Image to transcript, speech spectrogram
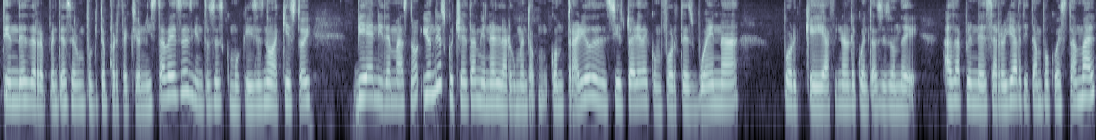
tiendes de repente a ser un poquito perfeccionista a veces y entonces como que dices, no, aquí estoy bien y demás, ¿no? Y un día escuché también el argumento contrario de decir tu área de confort es buena porque a final de cuentas es donde has aprendido a desarrollarte y tampoco está mal.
